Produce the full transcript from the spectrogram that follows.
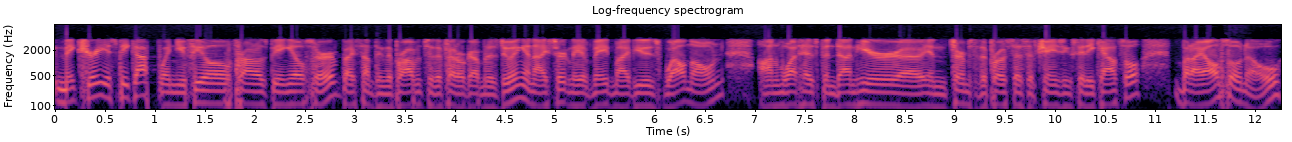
make sure you speak up when you feel Toronto's being ill served by something the province or the federal government is doing. And I certainly have made my views well known on what has been done here uh, in terms of the process of changing city council. But I also know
